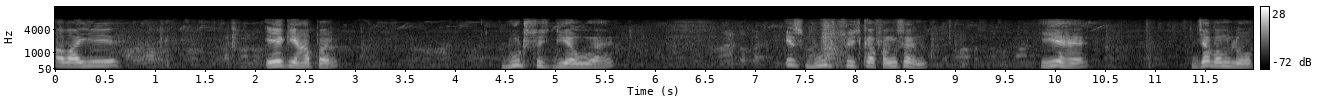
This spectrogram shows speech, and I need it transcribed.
अब आइए, एक यहाँ पर बूट स्विच दिया हुआ है। इस बूट स्विच का फ़ंक्शन ये है, जब हम लोग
